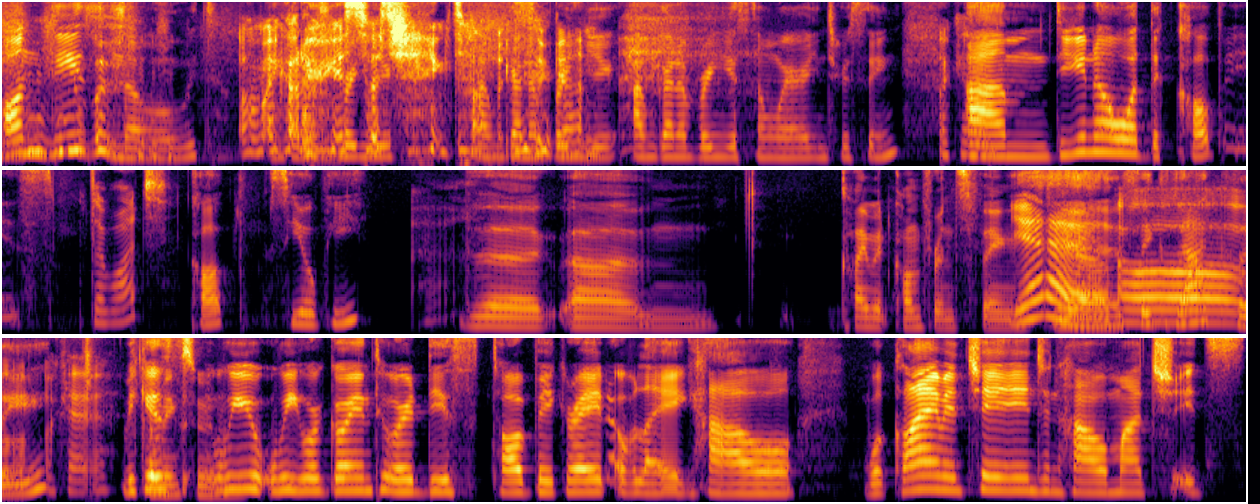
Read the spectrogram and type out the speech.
on this note, oh my I'm god, are you bring you- switching I'm gonna again? bring you I'm gonna bring you somewhere interesting. Okay. Um do you know what the COP is? the what? COP? C O P? Uh, the um, climate conference thing. Yes. exactly. Oh, Okay. because we we were going toward this topic right of like how well climate change and how much it's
